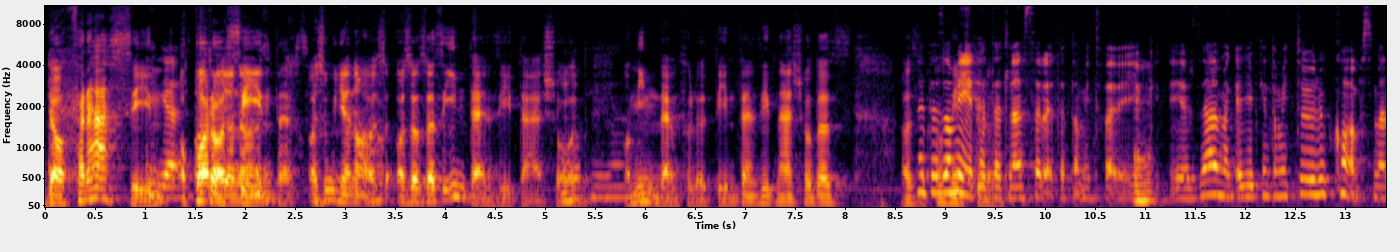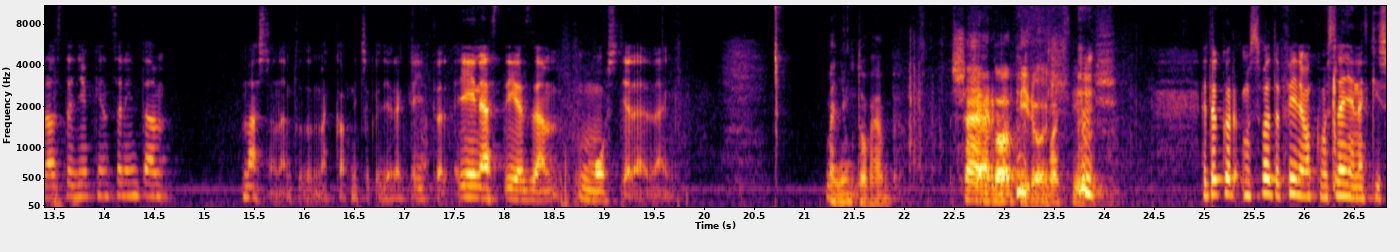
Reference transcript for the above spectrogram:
de a frászín, a paraszín, az, az ugyanaz, azaz az intenzitásod, Igen. a minden fölötti intenzitásod, az, az, hát ez az a mérhetetlen külön. szeretet, amit feléjük uh-huh. érzel, meg egyébként amit tőlük kapsz, mert azt egyébként szerintem mástól nem tudod megkapni, csak a gyerekeitől. Én ezt érzem most jelenleg. Menjünk tovább. Sárga, Sárga piros. vagy piros? Hát akkor most volt a fényem, akkor most legyen egy kis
